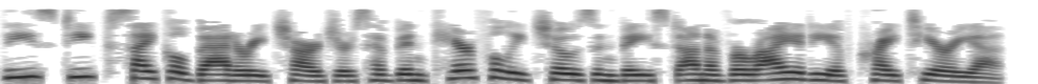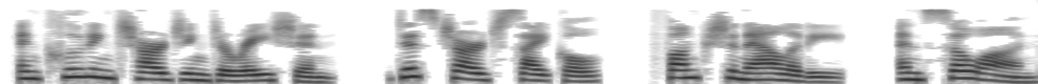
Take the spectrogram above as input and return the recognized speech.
These deep cycle battery chargers have been carefully chosen based on a variety of criteria, including charging duration, discharge cycle, functionality, and so on.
